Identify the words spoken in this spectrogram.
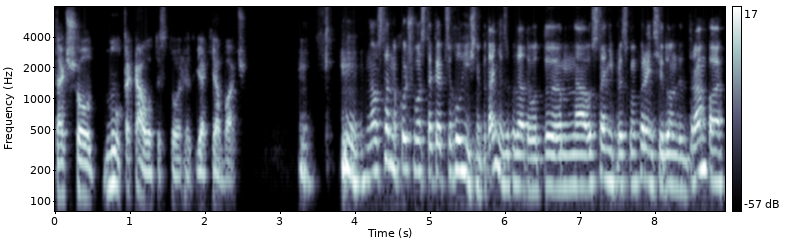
Так що, ну така от історія, як я бачу. Наостанок хочу вас таке психологічне питання запитати. От е, на останній прес-конференції Дональда Трампа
